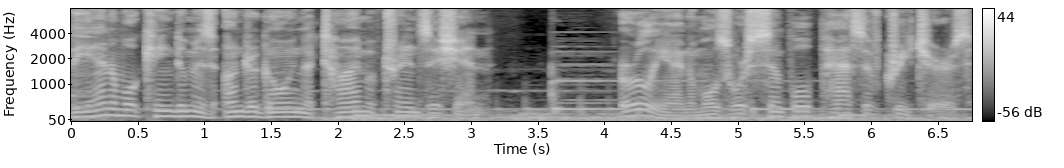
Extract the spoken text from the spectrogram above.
The animal kingdom is undergoing a time of transition. Early animals were simple, passive creatures,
